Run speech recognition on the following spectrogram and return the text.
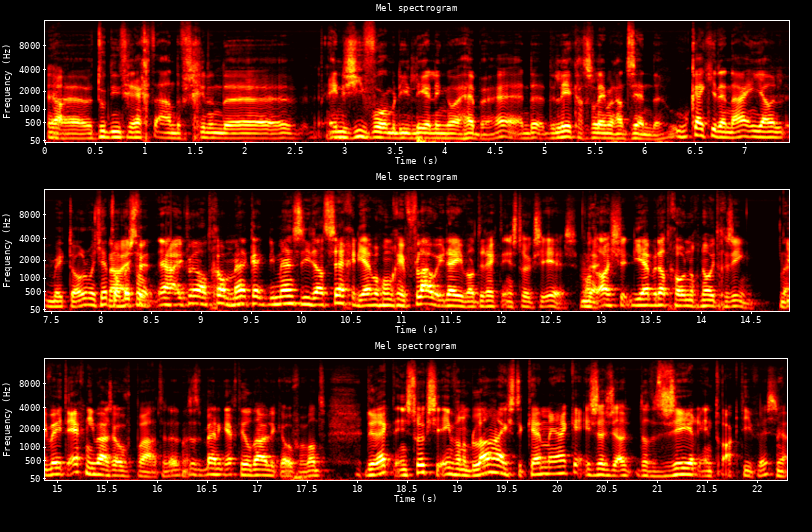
ja. uh, het doet niet recht aan de verschillende energievormen die leerlingen hebben. Hè? En de, de leerkracht is alleen maar aan het zenden. Hoe kijk je daarnaar in jouw methode? Want je hebt nou, best ik vind, Ja, ik vind het gewoon... Kijk, die mensen die dat zeggen, die hebben gewoon geen flauw idee wat directe instructie is. Want nee. als je, die hebben dat gewoon nog nooit gezien. Die weten echt niet waar ze over praten. Daar nee. ben ik echt heel duidelijk over. Want directe instructie, een van de belangrijkste kenmerken... is dus dat het zeer interactief is. Ja.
